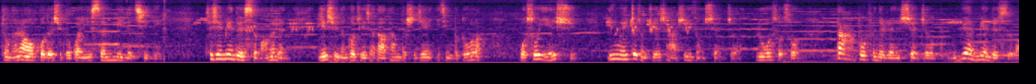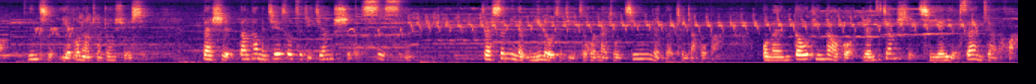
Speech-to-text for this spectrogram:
总能让我获得许多关于生命的启迪。这些面对死亡的人，也许能够觉察到他们的时间已经不多了。我说也许，因为这种觉察是一种选择。如我所说，大部分的人选择不愿面对死亡，因此也不能从中学习。但是，当他们接受自己将死的事实，在生命的弥留之际，则会迈出惊人的成长步伐。我们都听到过“人之将死，其言也善”这样的话，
